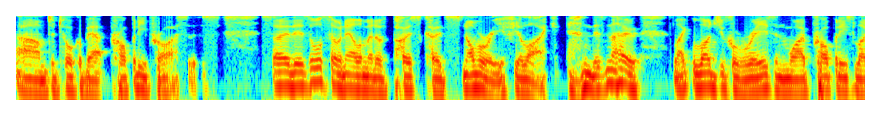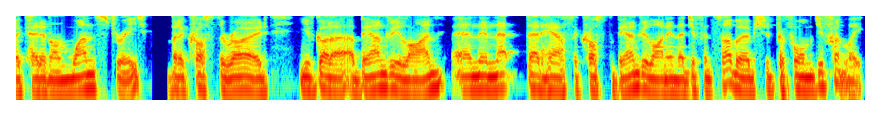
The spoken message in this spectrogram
um, to talk about property prices. So, there's also an element of postcode snobbery, if you like. And there's no like logical reason why property is located on one street but across the road you've got a, a, boundary line and then that that house across the boundary line in a different suburb should perform differently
